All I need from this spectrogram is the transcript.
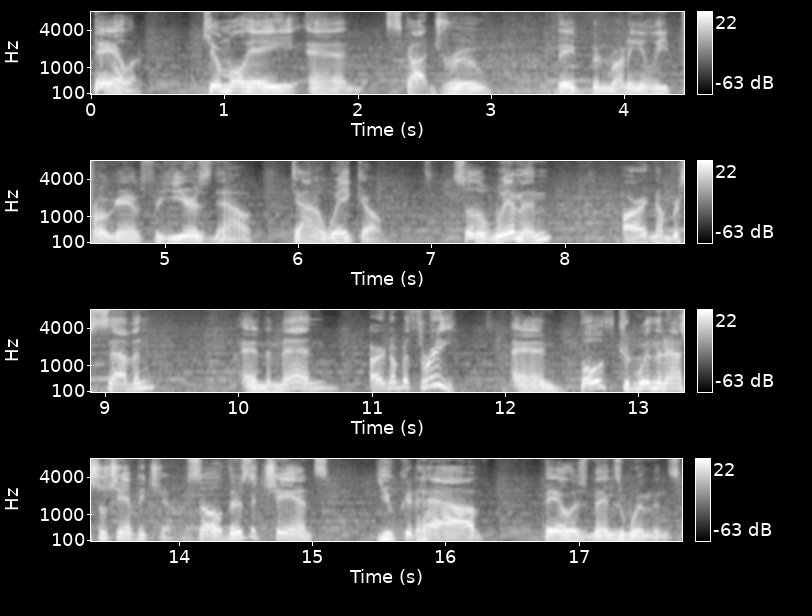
Baylor, Kim Mulkey and Scott Drew, they've been running elite programs for years now down in Waco. So the women are at number seven, and the men are at number three and both could win the national championship. So there's a chance you could have Baylor's men's and women's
